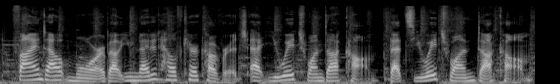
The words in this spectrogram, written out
Find out more about United Healthcare coverage at uh1.com. That's uh1.com.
